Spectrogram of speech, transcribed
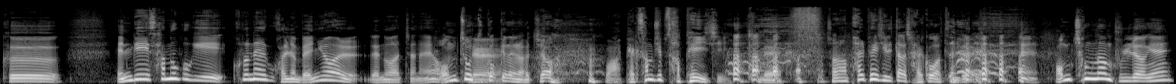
그 NBA 사무국이 코로나19 관련 매뉴얼 내놓았잖아요. 엄청 네. 두껍게 내놨죠. 와, 134페이지. 네. 저는 한 8페이지 읽다가 잘 것 같은데 엄청난 분량의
